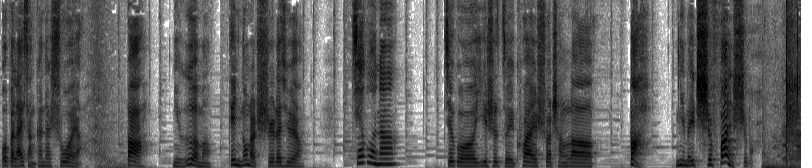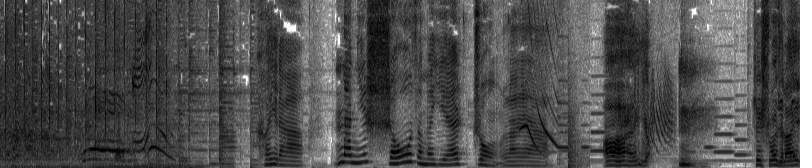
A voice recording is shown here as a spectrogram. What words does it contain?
我本来想跟他说呀：“爸，你饿吗？给你弄点吃的去啊。结果呢？”结果一时嘴快，说成了：“爸，你没吃饭是吧？”可以的，那你手怎么也肿了呀？哎呀，嗯 这说起来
